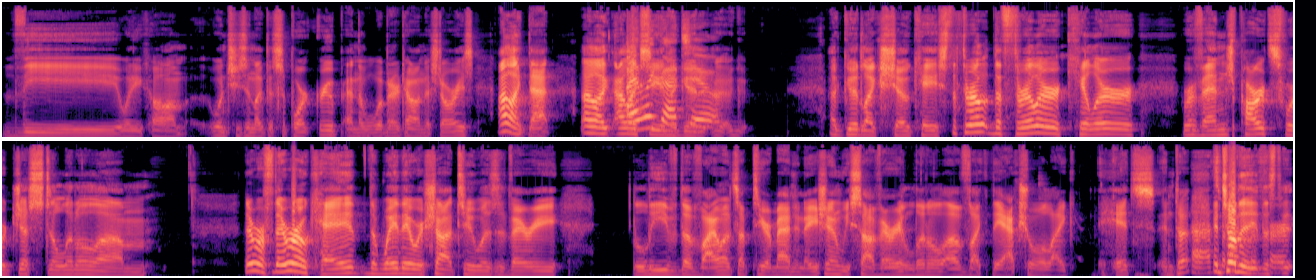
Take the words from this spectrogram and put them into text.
the what do you call them when she's in like the support group and the women are telling their stories. I like that. I like I like like seeing that the good a, a good like showcase. The thrill the thriller killer revenge parts were just a little um they were they were okay. The way they were shot too was very leave the violence up to your imagination. We saw very little of like the actual like hits until Uh, that's until what the, the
